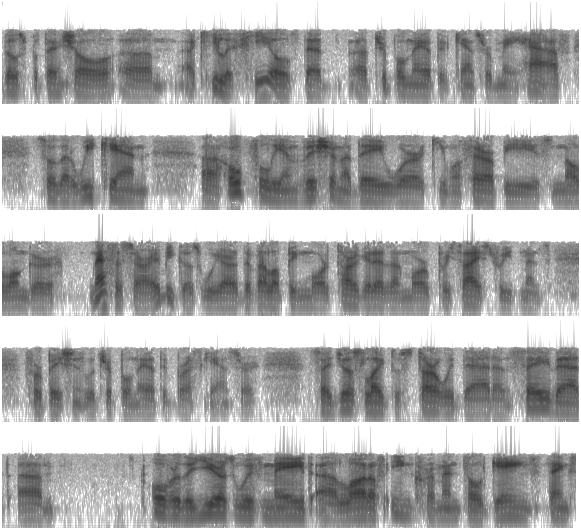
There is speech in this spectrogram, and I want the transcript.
those potential um, Achilles heels that uh, triple negative cancer may have so that we can uh, hopefully envision a day where chemotherapy is no longer necessary because we are developing more targeted and more precise treatments for patients with triple negative breast cancer. So I'd just like to start with that and say that um, over the years, we've made a lot of incremental gains thanks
